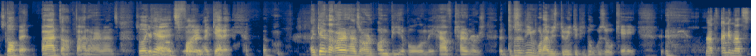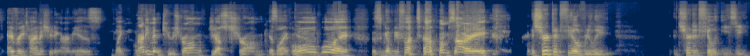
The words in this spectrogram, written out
Stop it. Bad doc, bad Iron Hands. So like yeah, it's fine. I get it. I get that Iron Hands aren't unbeatable and they have counters. It doesn't mean what I was doing to people was okay. That's I mean that's every time a shooting army is like not even too strong, just strong. It's like, Yeah. oh boy, this is gonna be fucked up. I'm sorry. It sure did feel really. It sure did feel easy.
